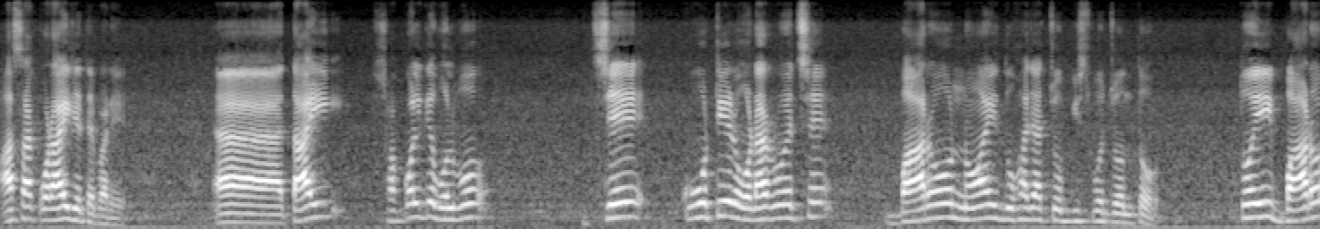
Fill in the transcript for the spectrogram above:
আশা করাই যেতে পারে। তাই সকলকে বলব যে কোর্টের অর্ডার রয়েছে বারো নয় দু পর্যন্ত। তো এই বারো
